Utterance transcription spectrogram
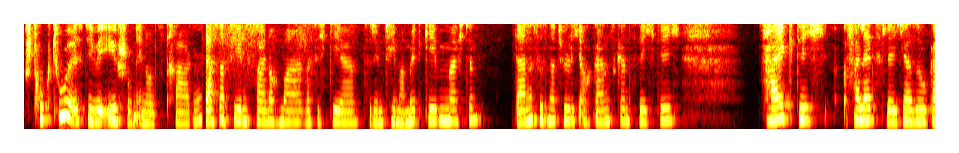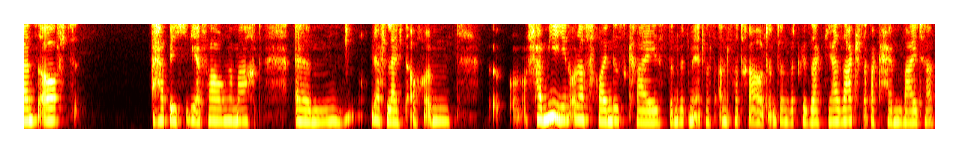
Struktur ist, die wir eh schon in uns tragen. Das auf jeden Fall nochmal, was ich dir zu dem Thema mitgeben möchte. Dann ist es natürlich auch ganz, ganz wichtig, zeig dich verletzlich. Also ganz oft habe ich die Erfahrung gemacht, ähm, ja, vielleicht auch im Familien- oder Freundeskreis, dann wird mir etwas anvertraut und dann wird gesagt, ja, sag es aber keinem weiter.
